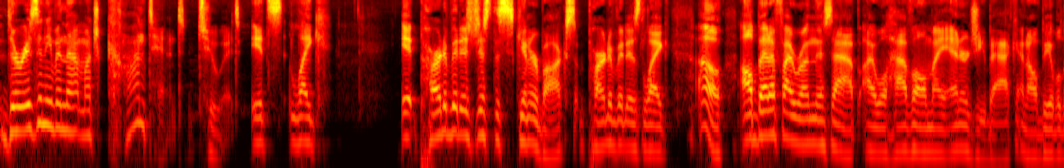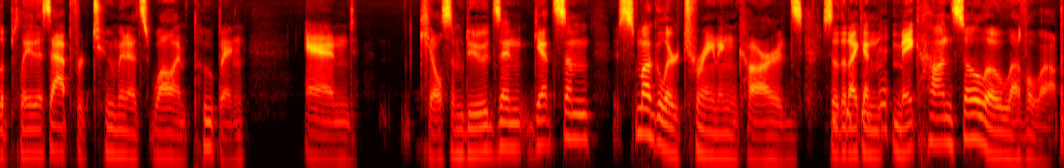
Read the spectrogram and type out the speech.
there isn't even that much content to it. It's like it part of it is just the Skinner box. Part of it is like, oh, I'll bet if I run this app, I will have all my energy back and I'll be able to play this app for 2 minutes while I'm pooping and kill some dudes and get some smuggler training cards so that I can make Han Solo level up.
